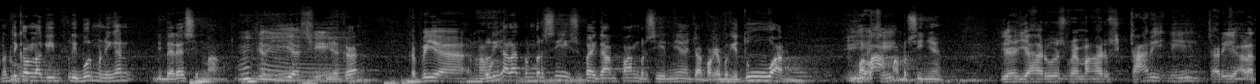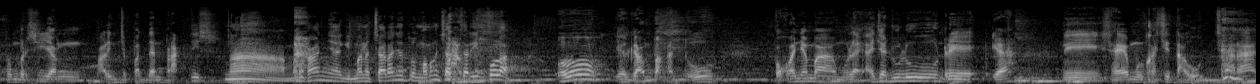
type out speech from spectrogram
Nanti kalau lagi libur mendingan diberesin, Mang. Ya iya sih. Iya kan? Tapi ya mau- Beli alat pembersih supaya gampang bersihinnya. Jangan pakai begituan. Iya Cuma sih. lama bersihnya. ya ya harus memang harus cari nih, cari alat pembersih yang paling cepat dan praktis. Nah, makanya gimana caranya tuh? Mamang cari-cari info lah. Oh, ya gampang tuh. Pokoknya mah mulai aja dulu, Andre, ya. Nih, saya mau kasih tahu cara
